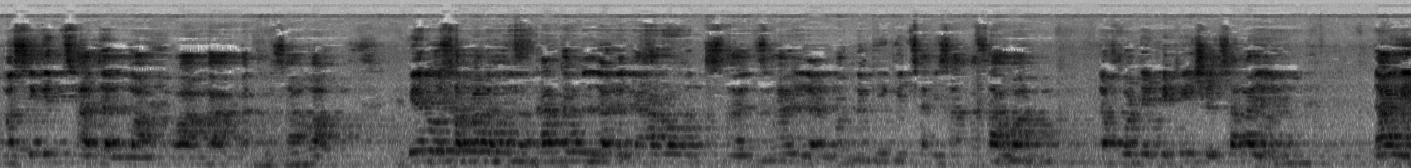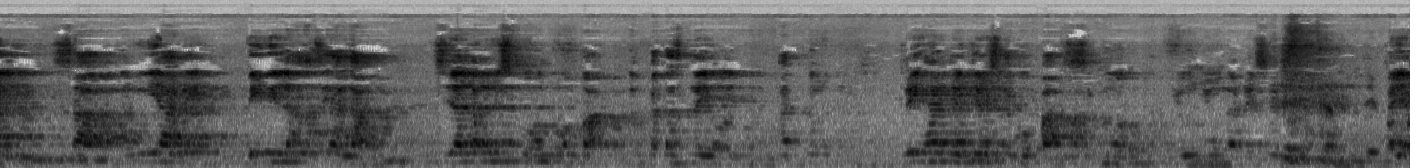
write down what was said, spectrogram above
masigit sa dalawa ang at asawa. Pero sa panahon ng tatang nila, nagkakaroon sa, sa kanila, pag nagigit sa isang asawa, na fortification sa ngayon, dahil sa nangyayari, di nila kasi alam, sila lang mismo ang gumawa ng batas na yun, at nung 300 years ago pa, siguro, yun yung na-research. Kaya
